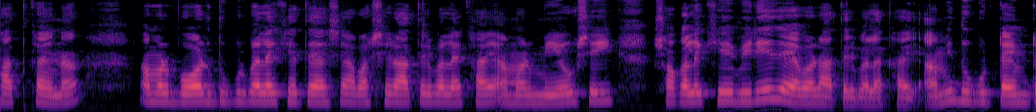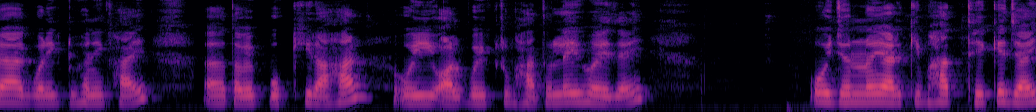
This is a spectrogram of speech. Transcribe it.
ভাত খায় না। আমার বর দুপুরবেলায় খেতে আসে, আবার সে রাতের বেলায় খায়। আমার মেয়েও সেই সকালে খেয়ে বেরিয়ে যায়, আবার রাতের বেলা খায়। আমি দুপুর টাইমটা একবার একটুখানি খাই। তবে পক্ষীর আহার, ওই অল্প একটু ভাত হলেই হয়ে যায়। ওই জন্যই আর কি ভাত থেকে যাই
